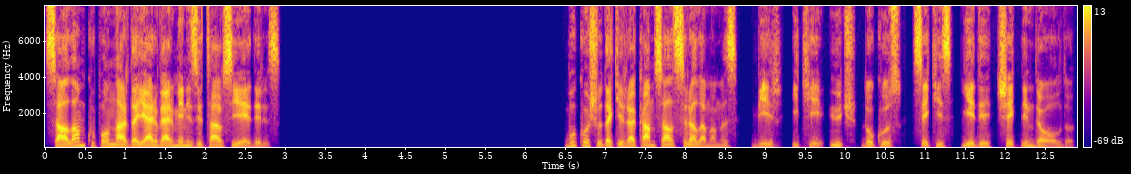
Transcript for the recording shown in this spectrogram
Sağlam kuponlarda yer vermenizi tavsiye ederiz. Bu koşudaki rakamsal sıralamamız, 1, 2, 3, 9, 8, 7 şeklinde oldu.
